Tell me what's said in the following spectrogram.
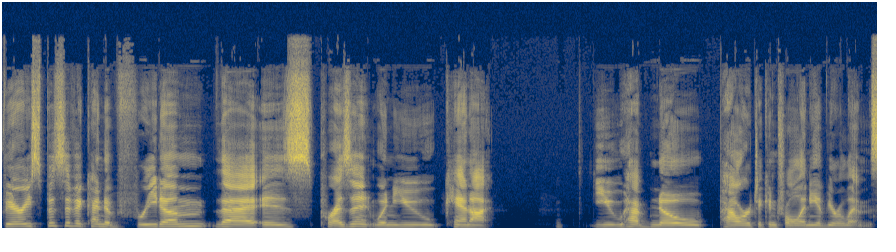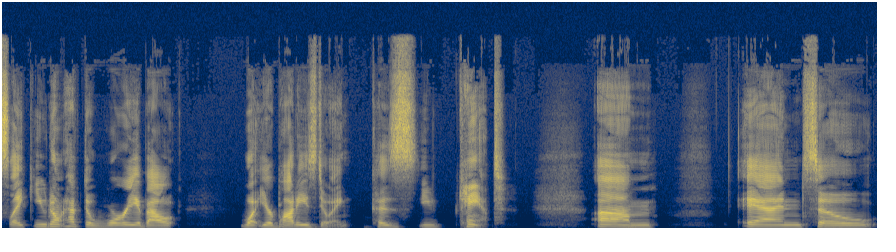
very specific kind of freedom that is present when you cannot you have no power to control any of your limbs. Like you don't have to worry about what your body's doing because you can't. Um, and so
